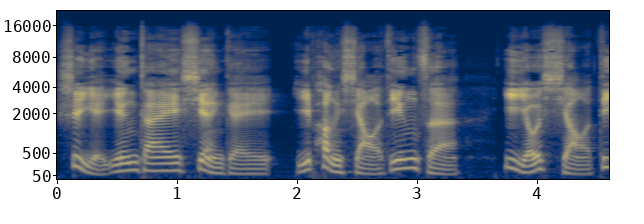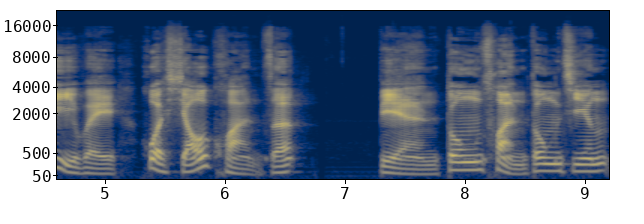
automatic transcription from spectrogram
是也应该献给一碰小钉子，一有小地位或小款子，便东窜东京，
